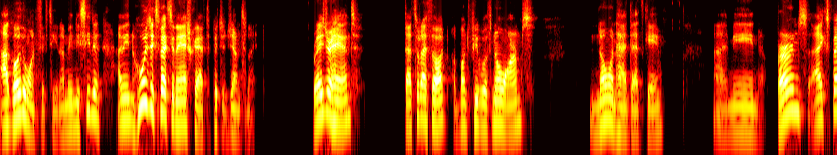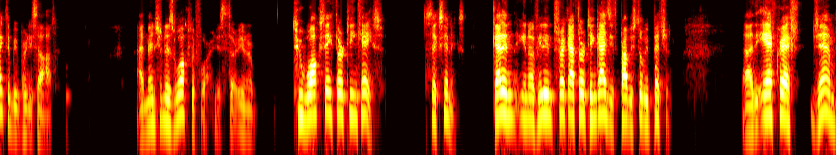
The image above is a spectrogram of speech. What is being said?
I'll go the 115. I mean, you see the. I mean, who was expecting Ashcraft to pitch a gem tonight? Raise your hand. That's what I thought. A bunch of people with no arms. No one had that game. I mean, Burnes, I expect to be pretty solid. I mentioned his walks before. His, th- you know, two walks, say 13 Ks, six innings. Got in, you know, if he didn't strike out 13 guys, he'd probably still be pitching. Uh, the Ashcraft gem,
